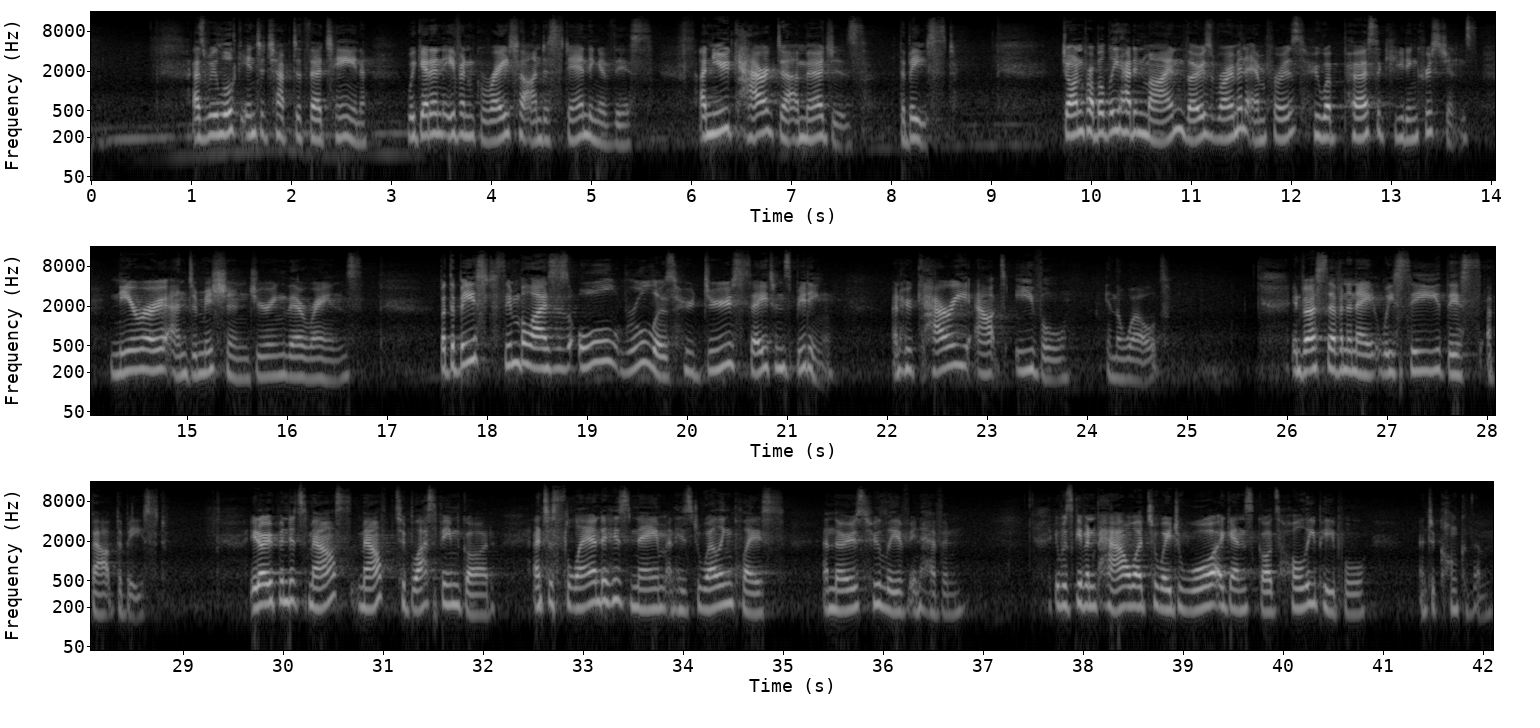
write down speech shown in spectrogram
As we look into chapter 13, we get an even greater understanding of this. A new character emerges the beast. John probably had in mind those Roman emperors who were persecuting Christians, Nero and Domitian during their reigns. But the beast symbolizes all rulers who do Satan's bidding and who carry out evil in the world. In verse 7 and 8, we see this about the beast. It opened its mouth, mouth to blaspheme God and to slander his name and his dwelling place and those who live in heaven. It was given power to wage war against God's holy people and to conquer them.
